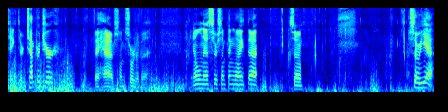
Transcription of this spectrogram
take their temperature. If they have some sort of a illness or something like that. So, so yeah,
